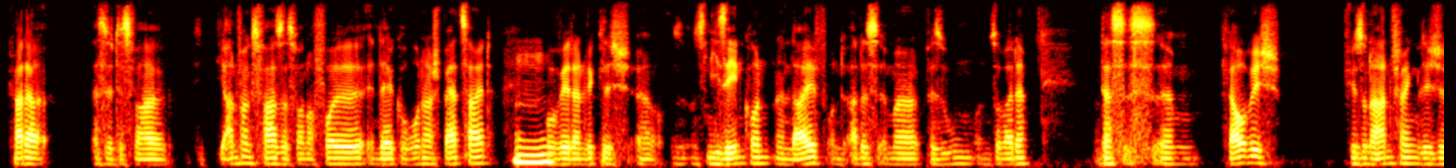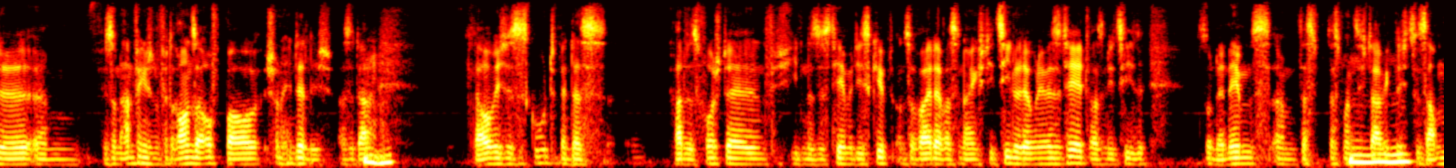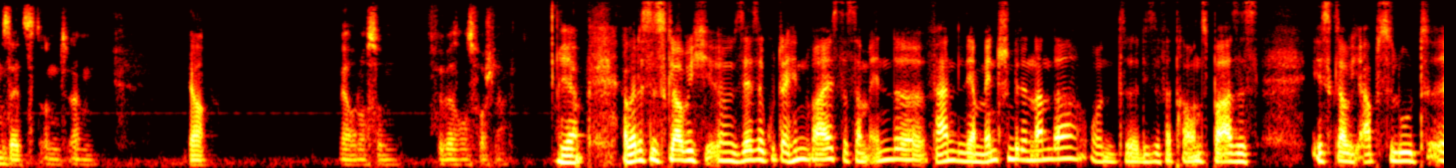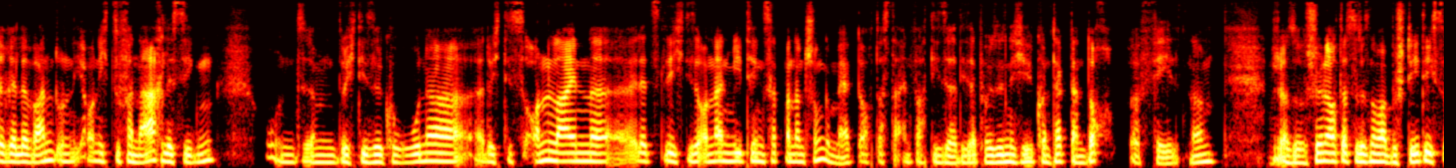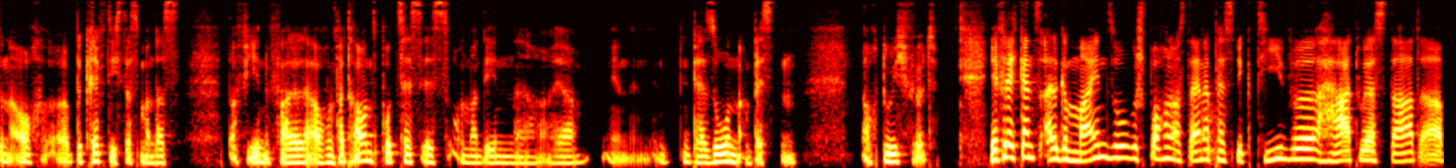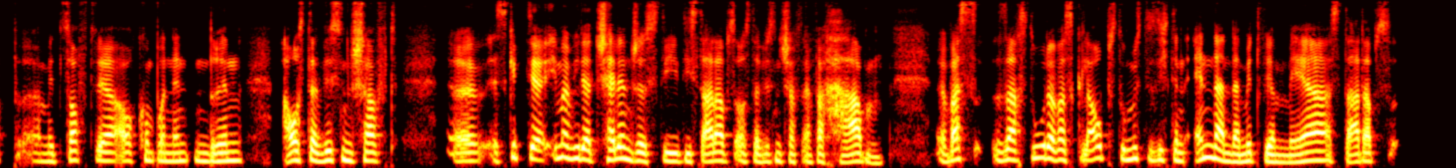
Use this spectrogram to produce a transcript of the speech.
gerade, also das war die, die Anfangsphase, das war noch voll in der Corona-Sperrzeit Mhm. wo wir dann wirklich äh, uns nie sehen konnten in Live und alles immer per Zoom und so weiter. Und das ist, ähm, glaube ich, für so eine anfängliche, ähm, für so einen anfänglichen Vertrauensaufbau schon hinderlich. Also da Mhm. glaube ich, ist es gut, wenn das gerade das Vorstellen, verschiedene Systeme, die es gibt und so weiter, was sind eigentlich die Ziele der Universität, was sind die Ziele des Unternehmens, ähm, dass, dass man sich da Mhm. wirklich zusammensetzt und ähm, ja, wäre auch noch so ein Verbesserungsvorschlag. Ja, aber das ist, glaube ich, ein sehr, sehr guter Hinweis, dass am Ende verhandeln ja Menschen miteinander und äh, diese Vertrauensbasis ist, glaube ich, absolut äh, relevant und auch nicht zu vernachlässigen. Und ähm, durch diese Corona, äh, durch das Online, äh, letztlich diese Online-Meetings hat man dann schon gemerkt, auch, dass da einfach dieser, dieser persönliche Kontakt dann doch äh, fehlt. Ne? Also schön auch, dass du das nochmal bestätigst und auch äh, bekräftigst, dass man das auf jeden Fall auch ein Vertrauensprozess ist und man den äh, ja in, in, in Person am besten auch durchführt. Ja, vielleicht ganz allgemein so gesprochen aus deiner Perspektive, Hardware-Startup äh, mit Software, auch Komponenten drin, aus der Wissenschaft. Äh, es gibt ja immer wieder Challenges, die die Startups aus der Wissenschaft einfach haben. Äh, was sagst du oder was glaubst du, müsste sich denn ändern, damit wir mehr Startups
